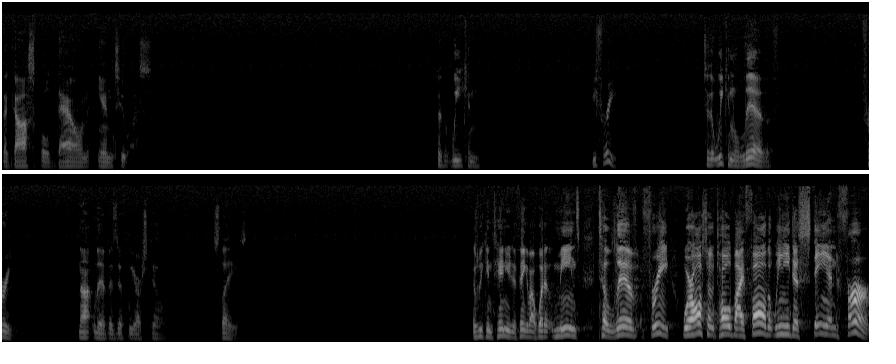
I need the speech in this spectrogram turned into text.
the gospel down into us. So that we can be free. So that we can live free, not live as if we are still slaves. As we continue to think about what it means to live free, we're also told by Paul that we need to stand firm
